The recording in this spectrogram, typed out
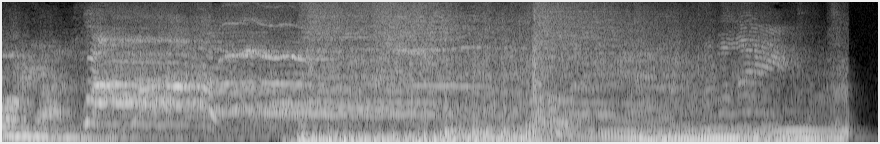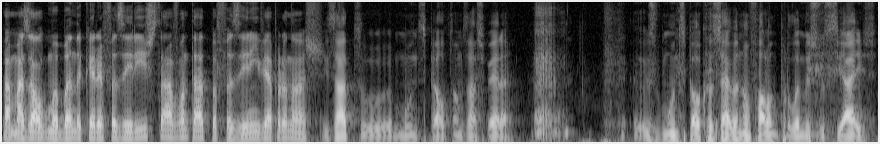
Obrigado. Pá, mais alguma banda queira fazer isto, está à vontade para fazer e enviar para nós. Exato, Moonspell, estamos à espera. Os Moonspell, que eu saiba, não falam de problemas sociais.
